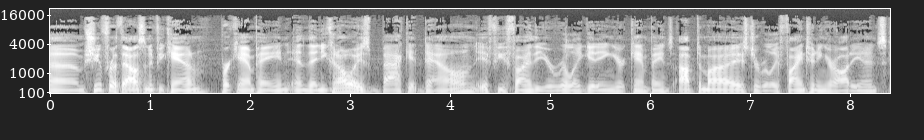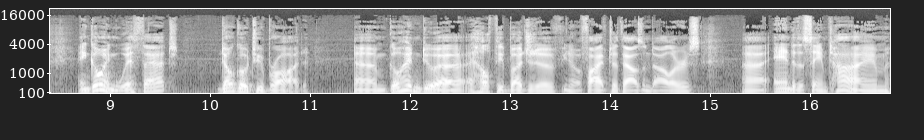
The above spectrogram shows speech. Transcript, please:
um, shoot for a thousand if you can per campaign, and then you can always back it down if you find that you're really getting your campaigns optimized, you're really fine tuning your audience, and going with that, don't go too broad. Um, go ahead and do a, a healthy budget of you know five to a thousand dollars, uh, and at the same time,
